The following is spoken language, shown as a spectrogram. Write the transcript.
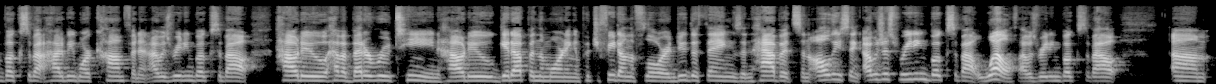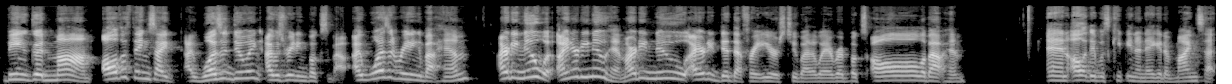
books about how to be more confident. I was reading books about how to have a better routine, how to get up in the morning and put your feet on the floor and do the things and habits and all these things. I was just reading books about wealth. I was reading books about um, being a good mom. All the things I, I wasn't doing, I was reading books about. I wasn't reading about him. I already knew what I already knew him. I already knew I already did that for eight years too, by the way. I read books all about him. And all it did was keep me in a negative mindset.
